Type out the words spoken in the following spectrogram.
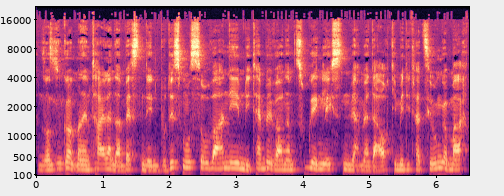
Ansonsten konnte man in Thailand am besten den Buddhismus so wahrnehmen. Die Tempel waren am zugänglichsten. Wir haben ja da auch die Meditation gemacht.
